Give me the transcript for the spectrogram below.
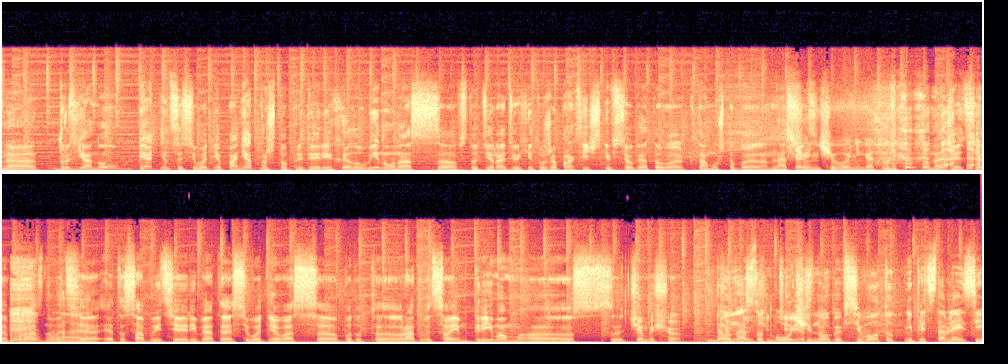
Э, Друзья, ну, пятница сегодня. Понятно, что в преддверии Хэллоуина у нас э, в студии Радио Хит уже практически все готово к тому, чтобы У нас еще начать, ничего не готово. начать э, праздновать это событие. Ребята сегодня вас будут радовать своим гримом. С чем еще? Да, у нас тут очень много всего. Тут не представляете,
